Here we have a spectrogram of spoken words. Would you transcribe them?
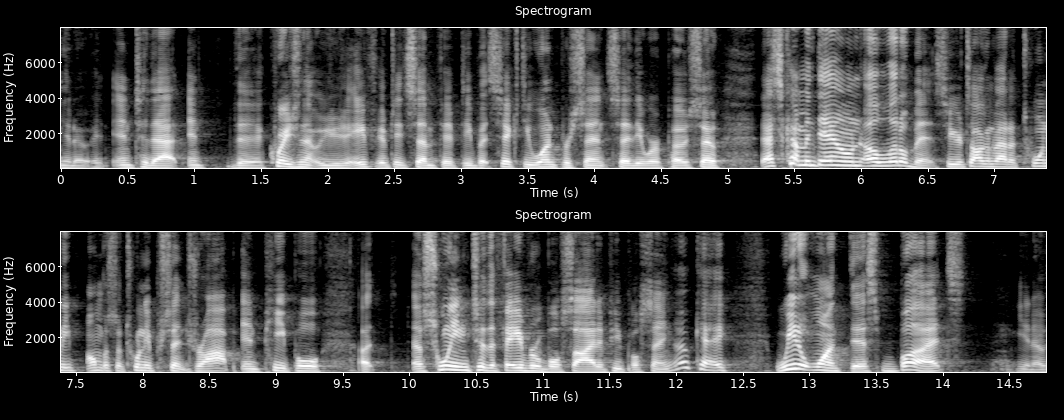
you know, into that, in the equation that we use, 850 to 750, but 61% say they were opposed. So that's coming down a little bit. So you're talking about a 20, almost a 20% drop in people, uh, a swing to the favorable side of people saying, okay, we don't want this, but, you know,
